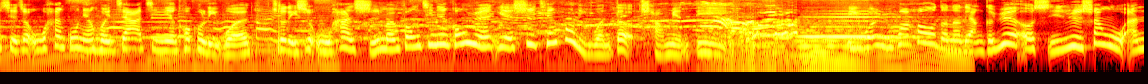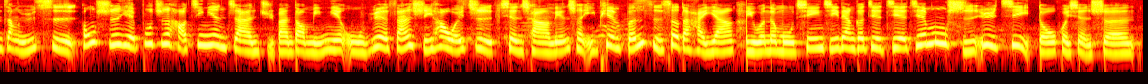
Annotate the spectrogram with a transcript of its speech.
写着“武汉姑娘回家”，纪念 Coco 李玟。这里是武汉石门峰纪念公园，也是天后李玟的长眠地。李玟羽化后等了两个月，二十一日上午安葬于此，同时也布置好纪念展，举办到明年五月三十一号为止。现场连成一片粉紫色的海洋，李玟的母亲及两个姐姐皆木时预计都会现身。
